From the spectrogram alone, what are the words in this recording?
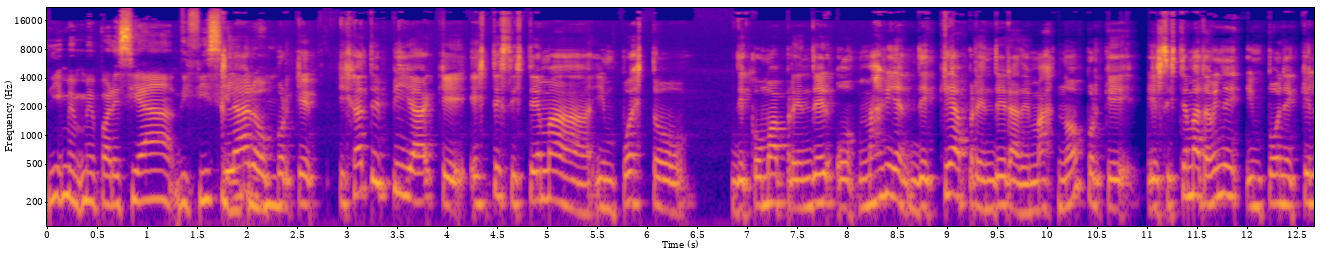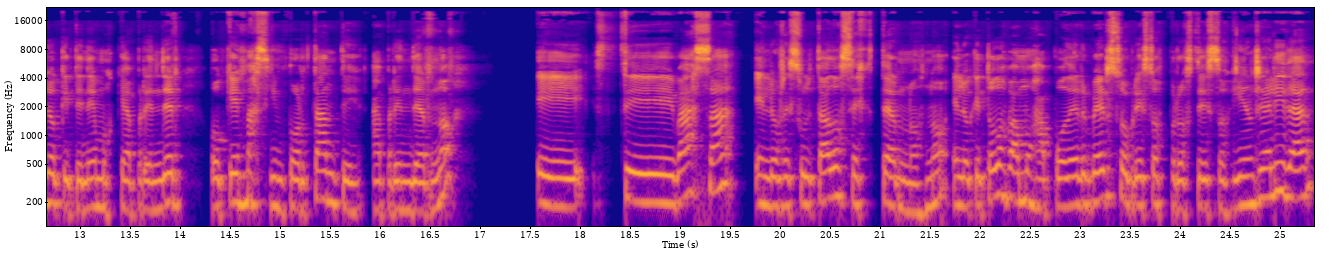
Sí, me, me, parecía difícil. Claro, porque fíjate, Pía, que este sistema impuesto de cómo aprender, o más bien de qué aprender además, ¿no? Porque el sistema también impone qué es lo que tenemos que aprender o qué es más importante aprender, ¿no? Eh, se basa en los resultados externos, ¿no? En lo que todos vamos a poder ver sobre esos procesos. Y en realidad,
